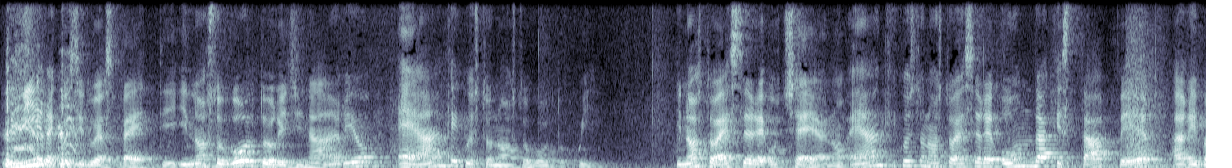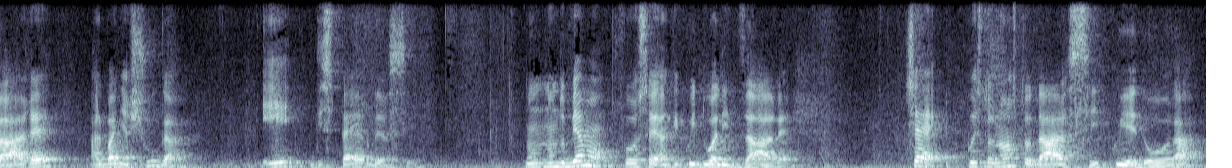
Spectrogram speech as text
unire questi due aspetti. Il nostro volto originario è anche questo nostro volto qui il nostro essere oceano è anche questo nostro essere onda che sta per arrivare al bagnasciuga e disperdersi. Non, non dobbiamo forse anche qui dualizzare. C'è questo nostro darsi qui ed ora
